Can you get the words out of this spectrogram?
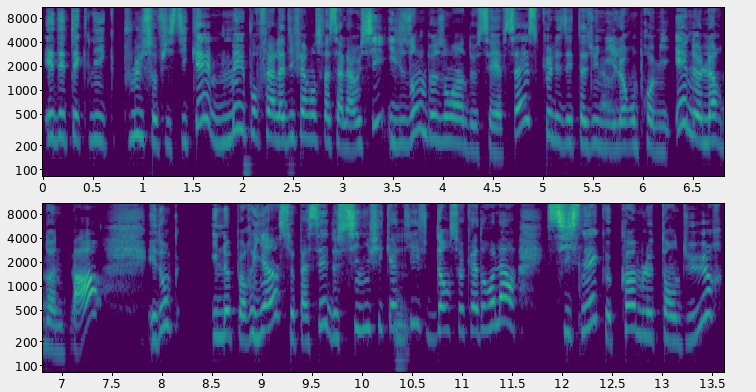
et des techniques plus sophistiquées, mais pour faire la différence face à la Russie, ils ont besoin de CF-16 que les États-Unis leur ont promis et ne leur donnent pas. Et donc, il ne peut rien se passer de significatif mm. dans ce cadre-là, si ce n'est que comme le temps dure,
